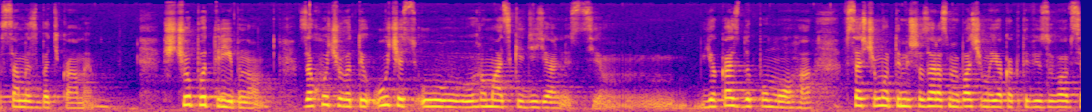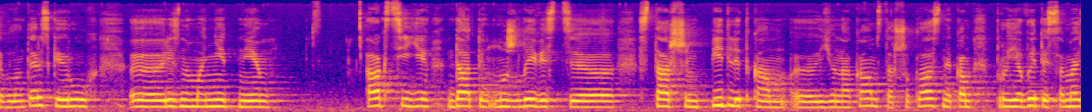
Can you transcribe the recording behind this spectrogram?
саме з батьками. Що потрібно? Захочувати участь у громадській діяльності, якась допомога. Все, що тим більше зараз ми бачимо, як активізувався волонтерський рух, е, різноманітні акції, дати можливість е, старшим підліткам, е, юнакам, старшокласникам проявити саме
